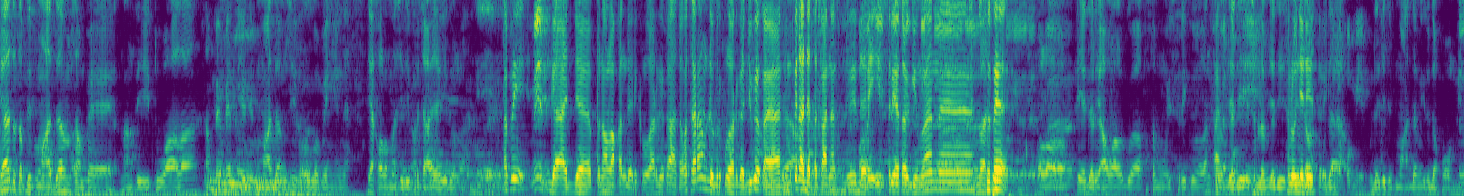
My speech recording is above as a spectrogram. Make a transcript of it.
ya tetap di pemadam sampai nanti tua lah, sampai pensiun di pemadam sih kalau gue pengennya. Ya kalau masih dipercaya gitu lah. tapi nggak ada penolakan dari keluarga kah? Atau kan sekarang udah berkeluarga juga kan? Mungkin ada tekanan sendiri dari istri atau gimana? Enggak Terus ya- Kalau ya dari awal gue ketemu istri gue kan sebelum jadi sebelum jadi Sebelum istri jadi udah, istri. udah, komit. udah jadi pemadam gitu udah komit.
